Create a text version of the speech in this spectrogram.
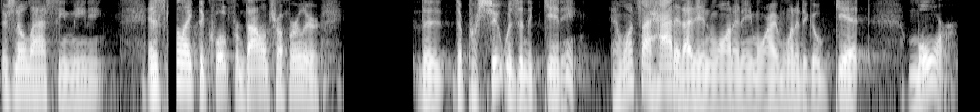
there's no lasting meaning. And it's kind of like the quote from Donald Trump earlier the, the pursuit was in the getting. And once I had it, I didn't want it anymore. I wanted to go get more.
